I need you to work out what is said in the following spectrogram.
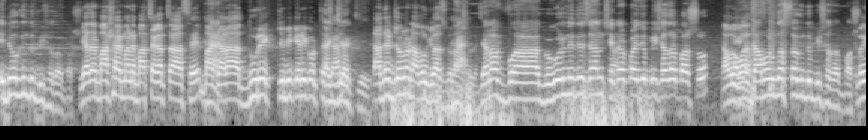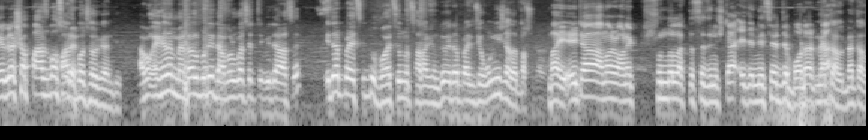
এটাও কিন্তু বিশ হাজার পাঁচশো। যাদের বাসায় মানে বাচ্চা কাচ্চা আছে বা হ্যাঁ। যারা দূরে টিভি ক্যারি করতে চান তাদের জন্য ডাবল গ্লাসগুলো আসলে। যারা গুগল নিতে চান সেটার প্রাইস বিশ হাজার পাঁচশো। ডাবল গ্লাস ডাবল গ্লাসটাও কিন্তু বিশ হাজার পাঁচশো। এগুলো সব পাঁচ বছর পাঁচ বছর গ্যারান্টি এবং এখানে মেটাল বডি ডাবল গ্লাসের টিভিটা আছে। এটার প্রাইস কিন্তু ভয়েস ছাড়া কিন্তু এটার প্রাইস উনিশ হাজার পাঁচশো টাকা। ভাই এটা আমার অনেক সুন্দর লাগতেছে জিনিসটা। এই যে নিচের যে বর্ডার মেটাল মেটাল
